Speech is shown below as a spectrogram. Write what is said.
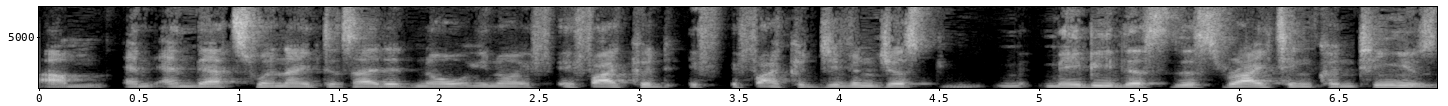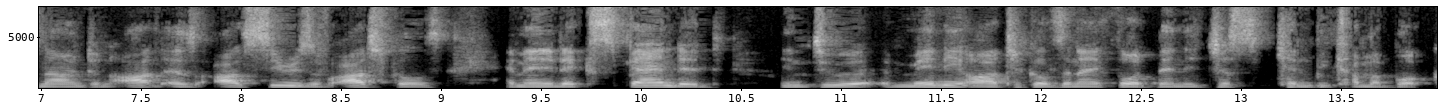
um, and and that's when I decided no you know if, if I could if, if I could even just maybe this this writing continues now into an art as a series of articles and then it expanded into many articles, and I thought then it just can become a book.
